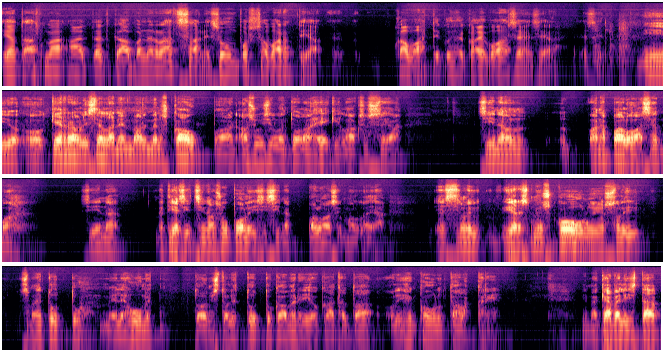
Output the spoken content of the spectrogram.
ja taas mä ajattelin, että kaapa ne ratsaa, niin sumpussa vartija kavahti, kun se kaivoi aseen siellä esille. Niin, jo, kerran oli sellainen, mä olin menossa kauppaan, asuin silloin tuolla Heikinlaaksossa ja siinä on vanha paloasema siinä, mä tiesin, että siinä asuu poliisi siinä paloasemalla ja, ja siinä oli vieressä myös koulu, jossa oli semmoinen tuttu, meille huumetoimistolle tuttu kaveri, joka tota, oli sen koulun talkkari. Niin mä kävelin sitä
